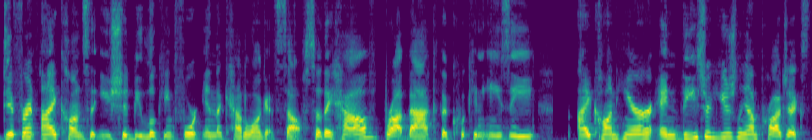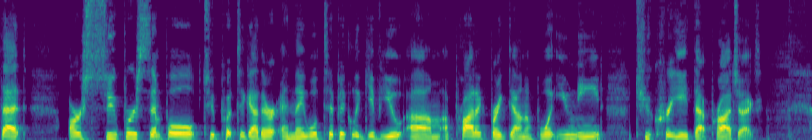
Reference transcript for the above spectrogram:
different icons that you should be looking for in the catalog itself. So they have brought back the quick and easy icon here, and these are usually on projects that are super simple to put together, and they will typically give you um, a product breakdown of what you need to create that project.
